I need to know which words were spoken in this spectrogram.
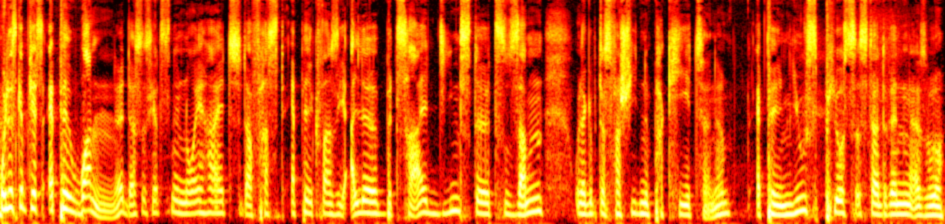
Und es gibt jetzt Apple One. Ne? Das ist jetzt eine Neuheit. Da fasst Apple quasi alle Bezahldienste zusammen. Und da gibt es verschiedene Pakete. Ne? Apple News Plus ist da drin, also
